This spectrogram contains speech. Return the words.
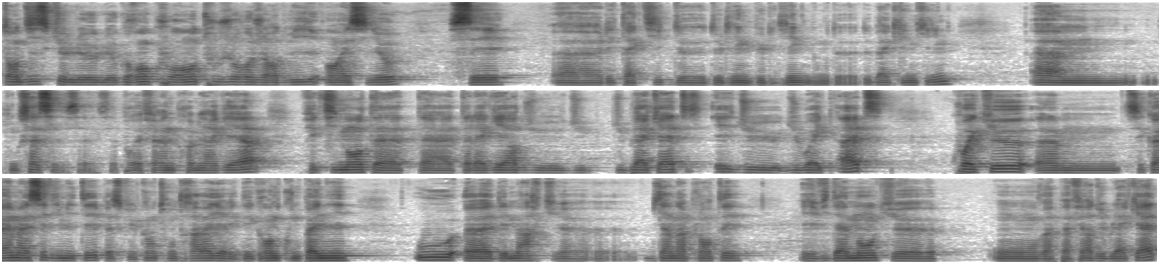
tandis que le, grand courant, toujours aujourd'hui en SEO, c'est les tactiques de, link building, donc de, backlinking. donc ça, ça, pourrait faire une première guerre effectivement, tu as, la guerre du, black hat et du, white hat. Quoique, euh, c'est quand même assez limité parce que quand on travaille avec des grandes compagnies ou euh, des marques euh, bien implantées, évidemment qu'on ne va pas faire du black hat.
